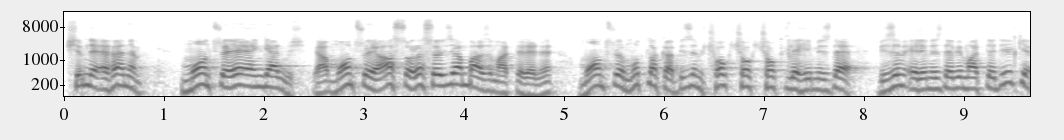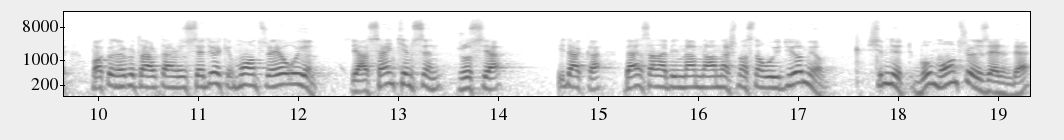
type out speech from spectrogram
Şimdi efendim Montreux'e engelmiş. Ya Montreux'e az sonra söyleyeceğim bazı maddelerini. Montreux mutlaka bizim çok çok çok lehimizde, bizim elimizde bir madde değil ki. Bakın öbür taraftan Rusya diyor ki Montreux'e uyun. Ya sen kimsin Rusya? Bir dakika ben sana bilmem ne anlaşmasına uy diyor muyum? Şimdi bu Montreux üzerinde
